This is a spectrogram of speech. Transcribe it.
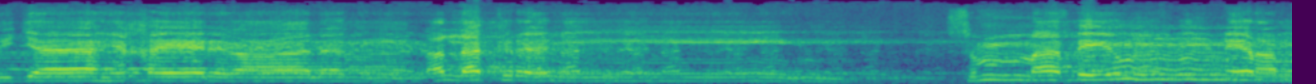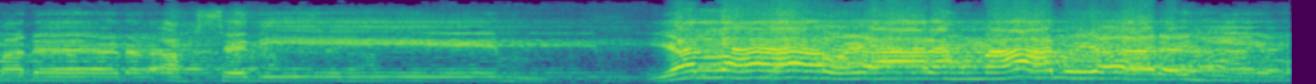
بجاه خير العالمين الأكرمين. ثم بيمن رمضان الأحسبين يا الله يا رحمن يا رحيم.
